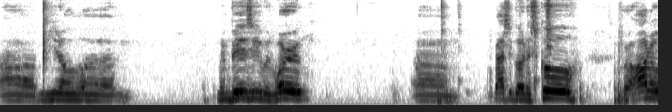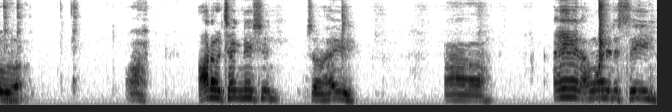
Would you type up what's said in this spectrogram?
Um, you know, um, been busy with work um, about to go to school for auto uh, auto technician. So hey, uh, and I wanted to see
